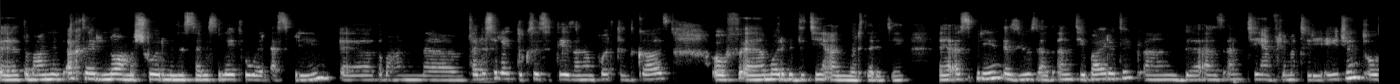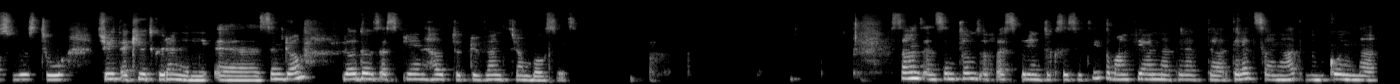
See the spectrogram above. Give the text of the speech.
uh, طبعا الأكثر نوع مشهور من الساليسيليت هو الأسبرين uh, طبعا uh, salicylate toxicity is an important cause of uh, morbidity and mortality uh, aspirin is used as antibiotic and uh, as anti-inflammatory agent also used to treat acute coronary uh, syndrome low dose aspirin help to prevent thrombosis Signs and symptoms of aspirin toxicity. طبعا في عنا ثلاث ثلاث ساينات إنه بكون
